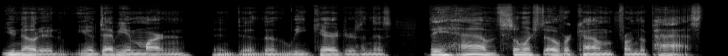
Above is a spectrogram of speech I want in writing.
You noted, you know, Debbie and Martin, the, the lead characters in this, they have so much to overcome from the past.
